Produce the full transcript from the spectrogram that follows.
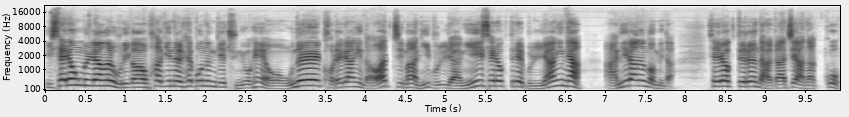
이 세력 물량을 우리가 확인을 해보는 게 중요해요. 오늘 거래량이 나왔지만 이 물량이 세력들의 물량이냐 아니라는 겁니다. 세력들은 나가지 않았고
